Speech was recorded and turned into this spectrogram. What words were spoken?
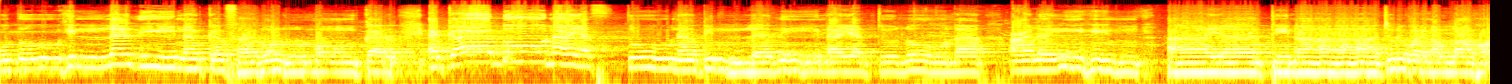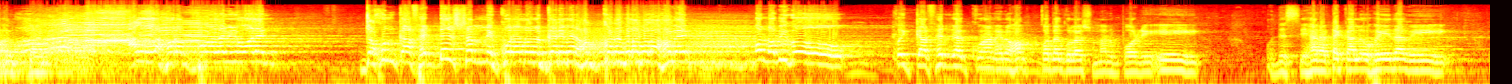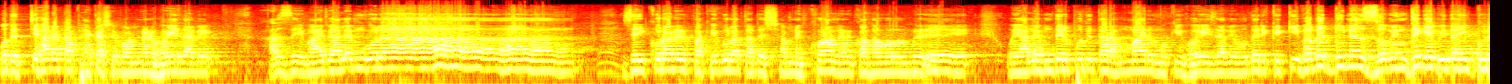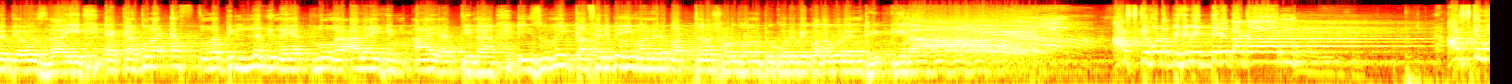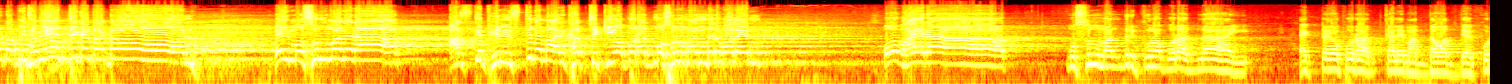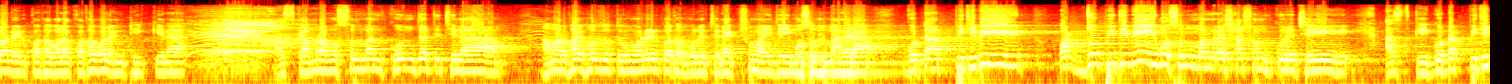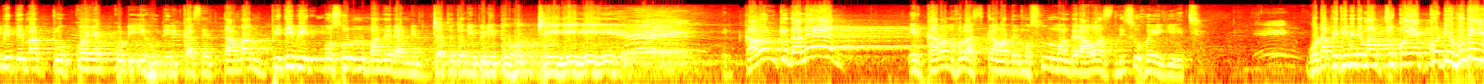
وُجُوهِ الَّذِينَ كَفَرُوا الْمُنكَرَ يَكَادُونَ يَسْطُونَ بِالَّذِينَ يَتْلُونَ عَلَيْهِمْ آيَاتِنَا জোরে বলেন আল্লাহু আকবার আল্লাহ রাব্বুল আলামিন বলেন যখন কাফেরদের সামনে কোরআনুল কারিমের ওই কাফেররা কোরআনের হক কথাগুলো শোনার পরে ওদের চেহারাটা কালো হয়ে যাবে, ওদের চেহারাটা ফ্যাকাশে বর্ণের হয়ে যাবে। আজ যে মাইবে আলেমগুলা। যেই কোরআনের পাখিগুলা তাদের সামনে কোরআনের কথা বলবে, ওই আলেমদের প্রতি তারা মায়ের মুখী হয়ে যাবে। ওদেরকে কীভাবে দুনিয়ার জমিন থেকে বিদায় করে দেওয়া যায়? একাতুনা এফতুনা বিল্লাদিনা ইয়াতলুনা আলাইহিম আয়াতিনা। এই জন্যই কাফের বেঈমানের বাচ্চারা ষড়যন্ত্র করবে। কথা বলেন ঠিক কিনা? আজকে গোটা পৃথিবীর দিকে তাকান। আজকে গোটা পৃথিবীর দিকে তাকান। এই মুসলমানেরা আজকে ফিলিস্তিনে মার খাচ্ছে কি অপরাধ মুসলমানদের বলেন? ও ভাইরা মুসলমানদের কোন অপরাধ নাই। একটাই অপরাধ, কালেমার দাওয়াত দেয় কোরআনের কথা বলা কথা বলেন ঠিক কিনা আজকে আমরা মুসলমান কোন জাতি ছিলাম? আমার ভাই হজরত উমরের কথা বলেছেন এক সময় যেই মুসলমানেরা গোটা পৃথিবীর অর্ধ পৃথিবী মুসলমানরা শাসন করেছে। আজকে গোটা পৃথিবীতে মাত্র কয়েক কোটি ইহুদির কাছে তামাম পৃথিবীর মুসলমানেরা নির্যাতিত, নিপীড়িত হচ্ছে। এর কারণ কি জানেন? এর কারণ হলো আজকে আমাদের মুসলমানদের আওয়াজ নিচু হয়ে গিয়েছে। গোটা পৃথিবীতে মাত্র কয়েক কোটি ইহুদি।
